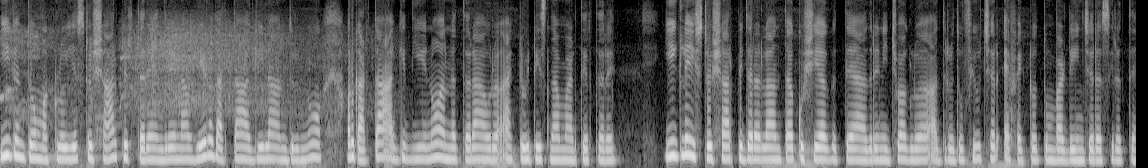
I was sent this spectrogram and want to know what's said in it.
ಈಗಂತೂ ಮಕ್ಕಳು ಎಷ್ಟು ಶಾರ್ಪ್ ಇರ್ತಾರೆ ಅಂದರೆ ನಾವು ಹೇಳೋದು ಅರ್ಥ ಆಗಿಲ್ಲ ಅಂದ್ರೂ ಅವ್ರಿಗೆ ಅರ್ಥ ಆಗಿದೆಯೇನೋ ಅನ್ನೋ ಥರ ಅವರು ಆ್ಯಕ್ಟಿವಿಟೀಸ್ನ ಮಾಡ್ತಿರ್ತಾರೆ. ಈಗಲೇ ಇಷ್ಟು ಶಾರ್ಪ್ ಇದ್ದಾರಲ್ಲ ಅಂತ ಖುಷಿಯಾಗುತ್ತೆ ಆದರೆ ನಿಜವಾಗ್ಲೂ ಅದರದ್ದು ಫ್ಯೂಚರ್ ಎಫೆಕ್ಟು ತುಂಬ ಡೇಂಜರಸ್ ಇರುತ್ತೆ.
